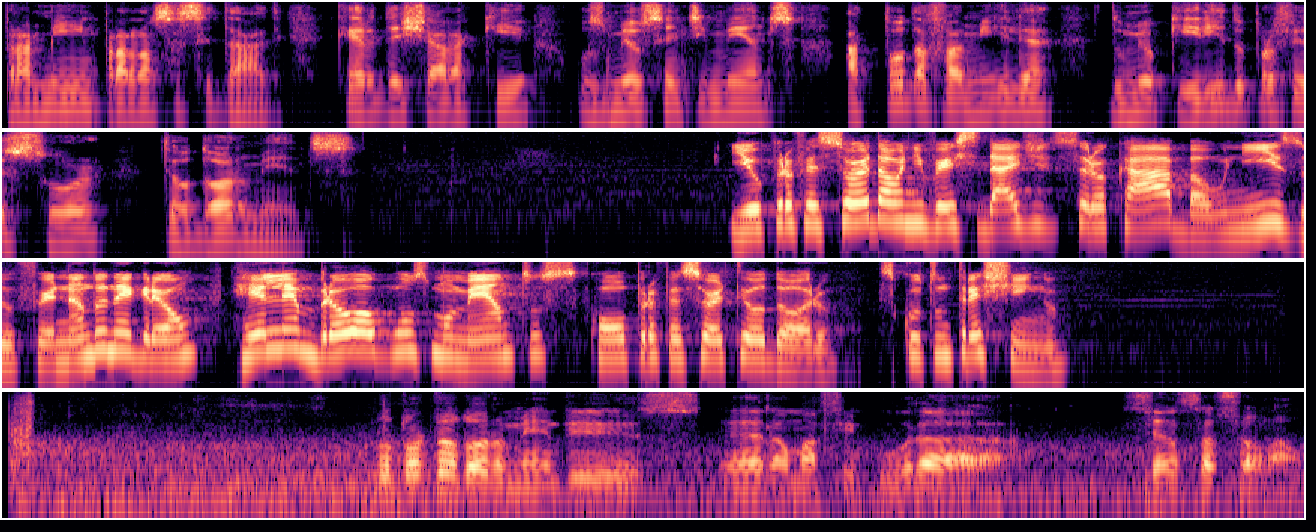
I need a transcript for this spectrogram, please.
para mim, para nossa cidade. Quero deixar aqui os meus sentimentos a toda a família do meu querido professor Teodoro Mendes. E o professor da Universidade de Sorocaba, Uniso, Fernando Negrão, relembrou alguns momentos com o professor Teodoro. Escuta um trechinho. O Dr. Teodoro Mendes era uma figura sensacional,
